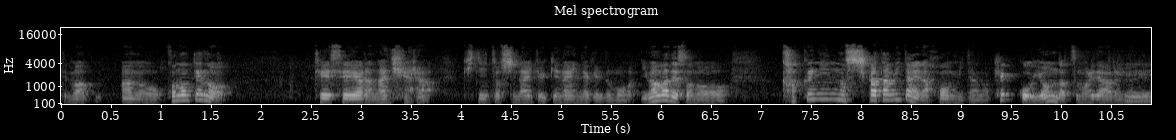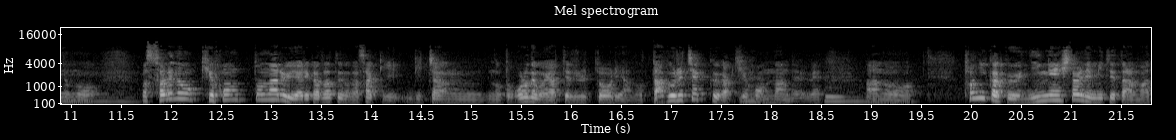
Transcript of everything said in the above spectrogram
で、まあ、あのこの手の訂正やら何やらきちんとしないといけないんだけれども今までその確認の仕方みたいな本みたいな結構読んだつもりではあるんだけれども、まあ、それの基本となるやり方っていうのがさっきぎっちゃんのところでもやってる通りあのダブルチェックが基本なんだよね、あのとにかく人間一人で見てたら間違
